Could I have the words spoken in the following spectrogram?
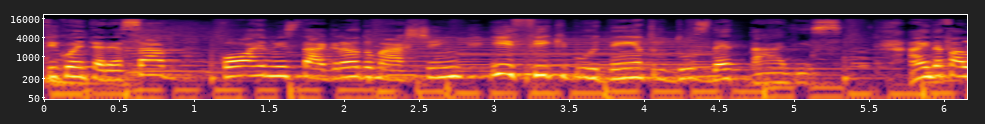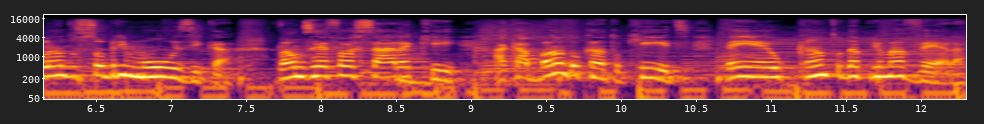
Ficou interessado? Corre no Instagram do Martim e fique por dentro dos detalhes. Ainda falando sobre música, vamos reforçar aqui. Acabando o Canto Kids, vem aí o Canto da Primavera.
